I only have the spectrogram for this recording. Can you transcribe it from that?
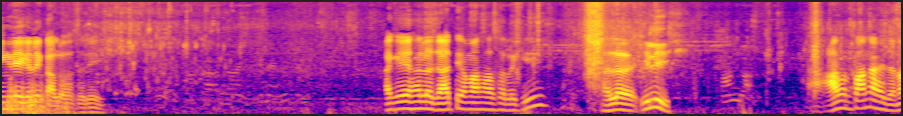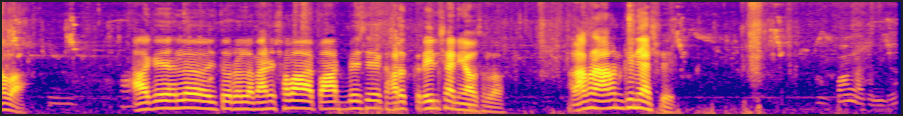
নিংড়ে গেলে কালো আছে রে। আগে হলো জাতীয় মাছ আসলে কি? হলো ইলিশ। এখন পাঙ্গা হয়েছে, না বা? আগে হলো তোর হলো মানে সবাই পাট বেছে ঘাড়ত করে ইলশা নিয়ে আসলো। আর এখন এখন কিনে আসবে পাঙ্গা শুনছে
